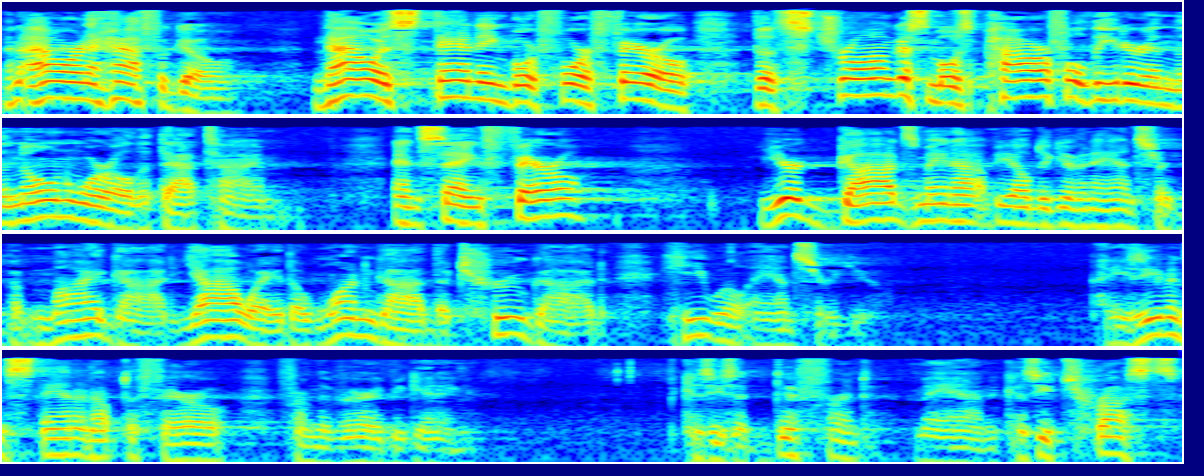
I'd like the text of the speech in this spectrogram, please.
an hour and a half ago. Now is standing before Pharaoh, the strongest, most powerful leader in the known world at that time, and saying, Pharaoh, your gods may not be able to give an answer, but my God, Yahweh, the one God, the true God, He will answer you. And he's even standing up to Pharaoh from the very beginning because he's a different man, because he trusts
